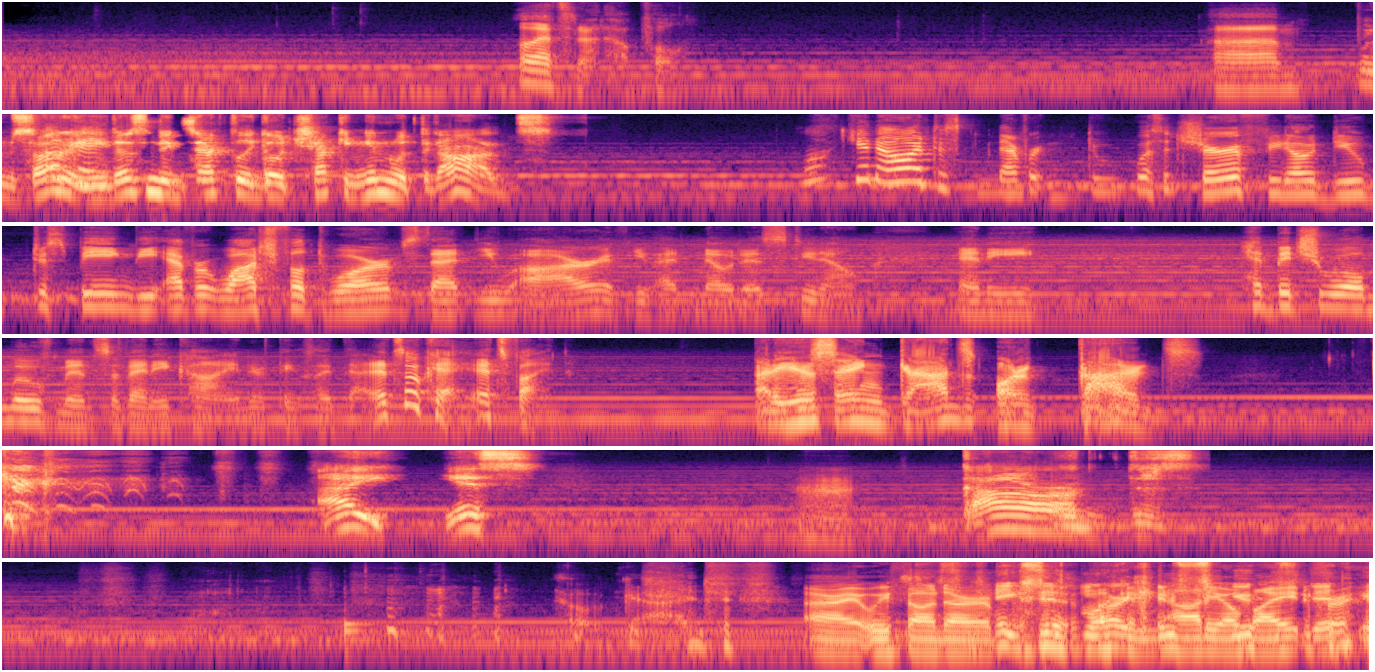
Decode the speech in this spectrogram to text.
Well, that's not helpful. Um, I'm sorry, Okay. he doesn't exactly go checking in with the gods. well, you know, I just never wasn't sure if you know you just being the ever watchful dwarves that you are, if you had noticed, you know, any habitual movements of any kind or things like that. It's okay. It's fine. Are you saying gods or guards? Aye, yes. Hmm. Guards. God All right, we found our Makes it more fucking audio bite. For.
